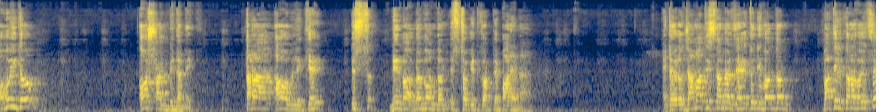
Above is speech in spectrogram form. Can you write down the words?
অবৈধ, অসাংবিধানিক। তারা আওয়ামী লীগকে নিবন্ধন স্থগিত করতে পারে না। এটা হলো জামাত ইসলামের যেহেতু নিবন্ধন বাতিল করা হয়েছে,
